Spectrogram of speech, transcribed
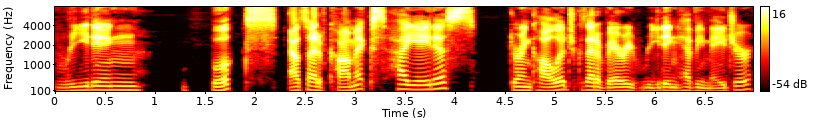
reading books outside of comics hiatus during college because I had a very reading heavy major.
